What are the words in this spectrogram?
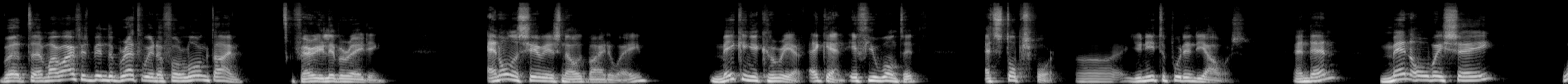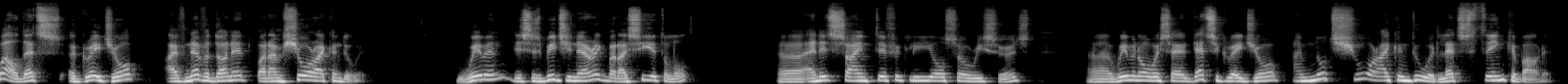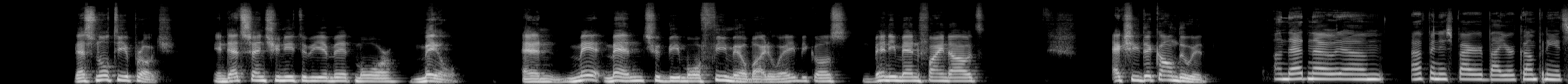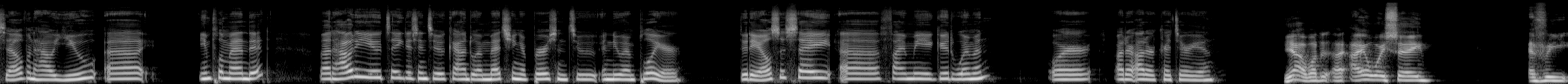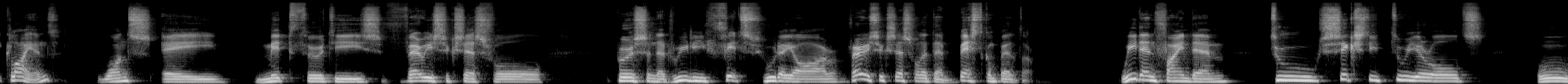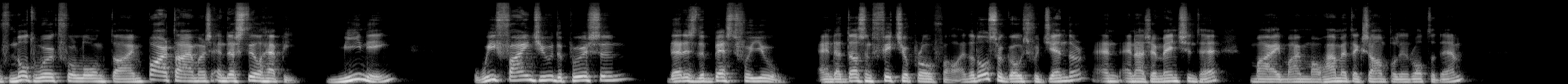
But uh, my wife has been the breadwinner for a long time. Very liberating. And on a serious note, by the way, making a career, again, if you want it, at Stop Sport, uh, you need to put in the hours. And then men always say, well, that's a great job. I've never done it, but I'm sure I can do it. Women, this is a bit generic, but I see it a lot. Uh, and it's scientifically also researched. Uh, women always say, That's a great job. I'm not sure I can do it. Let's think about it. That's not the approach. In that sense, you need to be a bit more male. And me- men should be more female, by the way, because many men find out actually they can't do it. On that note, um, I've been inspired by your company itself and how you uh, implement it. But how do you take this into account when matching a person to a new employer? Do they also say, uh, find me a good woman? Or are there other criteria? Yeah, what I, I always say every client wants a mid 30s, very successful person that really fits who they are, very successful at their best competitor. We then find them two 62 year olds who've not worked for a long time, part timers, and they're still happy. Meaning, we find you the person that is the best for you and that doesn't fit your profile. And that also goes for gender. And, and as I mentioned, eh, my, my Mohammed example in Rotterdam,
